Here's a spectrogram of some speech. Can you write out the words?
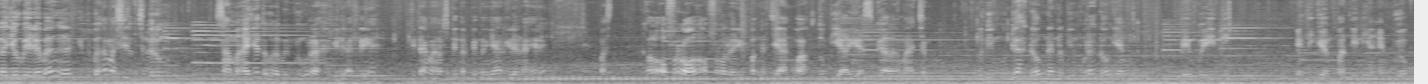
Nggak jauh beda banget gitu. Bahkan masih cenderung sama aja atau lebih murah gitu. Akhirnya kita emang harus pintar-pintar nyari dan akhirnya pas kalau overall overall dari pengerjaan waktu biaya segala macam lebih mudah dong dan lebih murah dong yang BMW ini E34 ini yang M20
